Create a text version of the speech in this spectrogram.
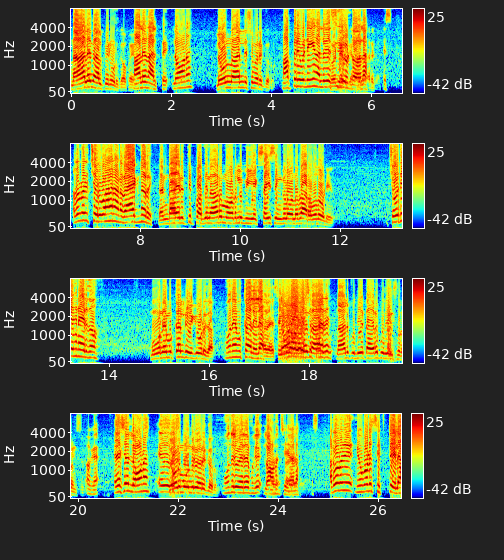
നാല് നാല്പതിന് കൊടുക്കാം നാല് നാല്പത്. ലോണ് ലോൺ നാല് ലക്ഷം വരെ കയറും. നാൽപ്പത് രൂപ ഉണ്ടെങ്കിൽ നല്ലൊരു എസ് യു ഇറക്കാം, അല്ലെ? അതുകൊണ്ട് ഒരു ചെറുവാനാണ് വാഗ്നർ രണ്ടായിരത്തി പതിനാറ് model V X I single owner അറുപത് ഓടിയത്. ചോദ്യം എങ്ങനെയായിരുന്നു? മൂന്നേ മുക്കാൽ രൂപയ്ക്ക് കൊടുക്കാം. മൂന്നേ മുക്കാൽ നാല് പുതിയ ടയർ പുതിയ ഇൻഷുറൻസ് ഓക്കെ ഏകദേശം ലോണ് ലോൺ മൂന്ന് രൂപ വരെ കയറും. മൂന്ന് രൂപ വരെ നമുക്ക് ലോണും ചെയ്യാം ഒരു ന്യൂ മോഡൽ സ്വിഫ്റ്റ് അല്ലേ?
